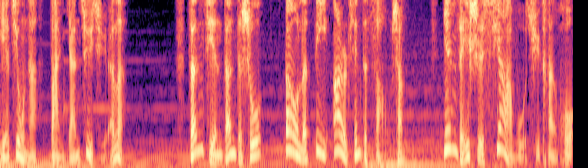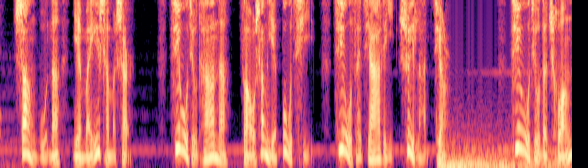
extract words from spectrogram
也就呢婉言拒绝了。咱简单的说，到了第二天的早上，因为是下午去看货，上午呢也没什么事儿。舅舅他呢早上也不起，就在家里睡懒觉。舅舅的床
